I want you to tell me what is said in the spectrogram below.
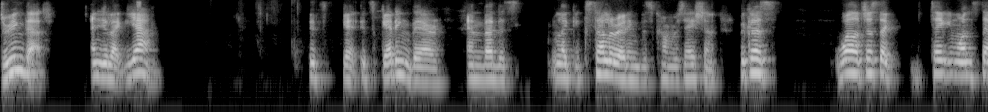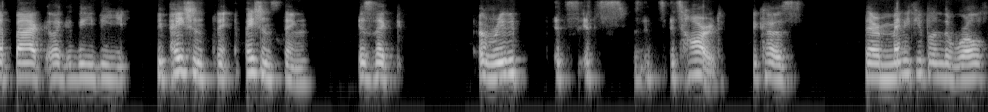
doing that. And you're like yeah it's it's getting there. And that is like accelerating this conversation. Because well just like taking one step back like the the the patient thing, patience thing is like a really it's it's it's it's hard. Because there are many people in the world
